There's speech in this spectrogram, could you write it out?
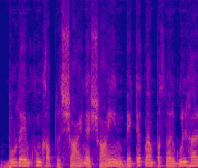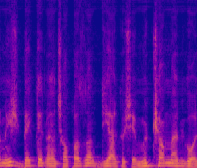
Burada Emkun kaptı. Şahin'e. Şahin bekletmen pasını verdi. Gulherme hiç bekletmeden çaprazdan diğer köşeye mükemmel bir gol.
